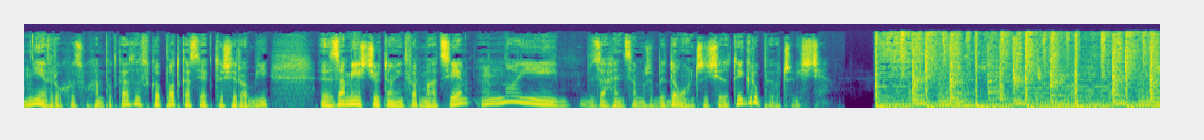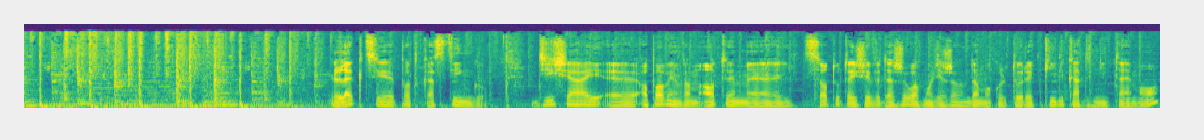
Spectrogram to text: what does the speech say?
nie w ruchu słucham podcastów, tylko podcast jak to się robi, e, zamieścił tę informację. No i zachęcam, żeby dołączyć się do tej grupy oczywiście. Lekcje podcastingu. Dzisiaj e, opowiem Wam o tym, co tutaj się wydarzyło w Młodzieżowym Domu Kultury kilka dni temu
